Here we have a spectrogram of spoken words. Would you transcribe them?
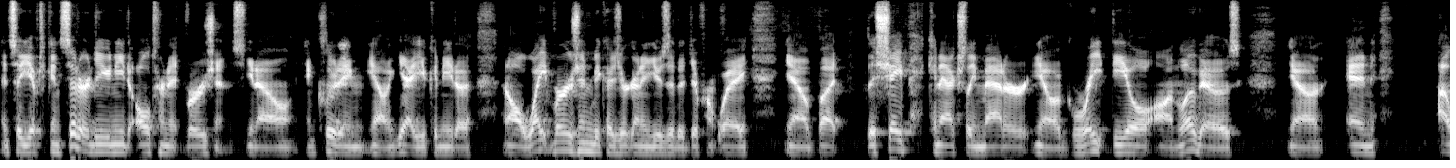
And so you have to consider, do you need alternate versions, you know, including, you know, yeah, you could need a, an all white version because you're going to use it a different way, you know, but the shape can actually matter, you know, a great deal on logos, you know, and I,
